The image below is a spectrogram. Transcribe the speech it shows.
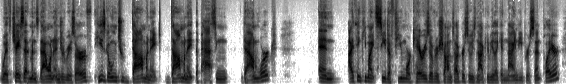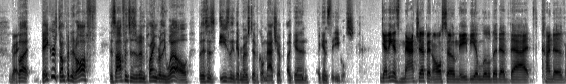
with Chase Edmonds now on injured reserve, he's going to dominate, dominate the passing down work. And I think he might cede a few more carries over to Sean Tucker, so he's not going to be like a 90% player. Right. But Baker's dumping it off. This offense has been playing really well, but this is easily their most difficult matchup again against the Eagles yeah, I think it's matchup and also maybe a little bit of that kind of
